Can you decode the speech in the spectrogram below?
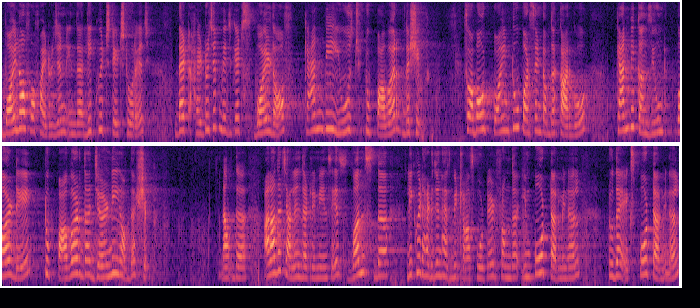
boil off of hydrogen in the liquid state storage that hydrogen which gets boiled off can be used to power the ship. So, about 0.2 percent of the cargo can be consumed per day to power the journey of the ship. Now, the another challenge that remains is once the liquid hydrogen has been transported from the import terminal to the export terminal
